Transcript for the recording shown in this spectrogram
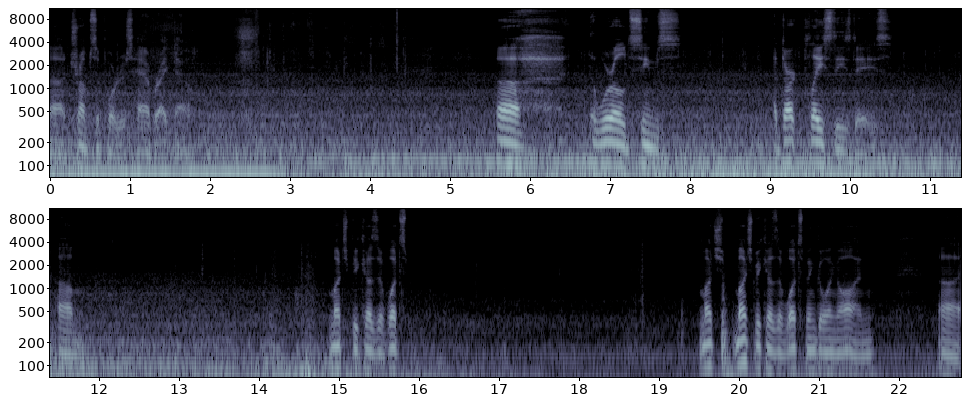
uh, Trump supporters have right now. Uh, the world seems a dark place these days. Um, much because of what's much much because of what's been going on uh,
